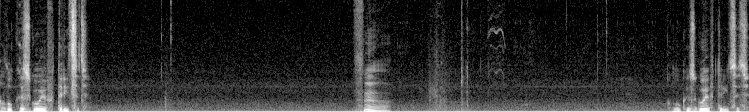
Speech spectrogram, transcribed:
Лук изгоев 30. Хм. Лук изгоев 30.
